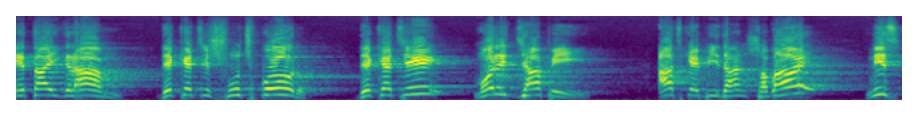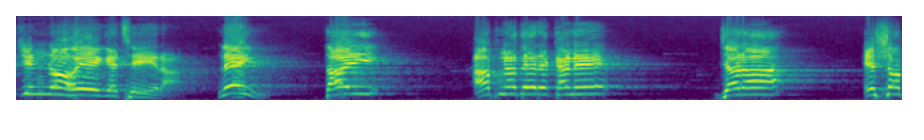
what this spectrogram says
নেতাই গ্রাম, দেখেছি সুচপুর, দেখেছি মরিচঝাপি। আজকে বিধানসভায় নিশ্চিহ্ন হয়ে গেছে এরা। নেই। তাই আপনাদের এখানে যারা এসব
